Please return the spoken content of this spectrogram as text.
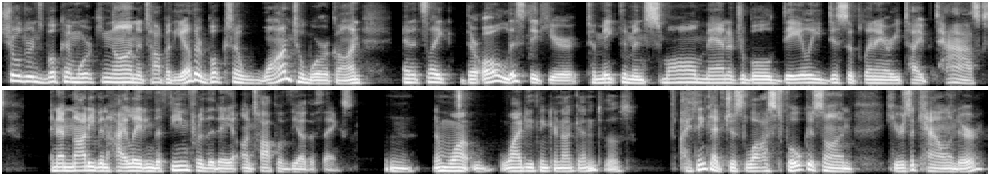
children's book I'm working on, on top of the other books I want to work on. And it's like they're all listed here to make them in small, manageable, daily, disciplinary type tasks. And I'm not even highlighting the theme for the day on top of the other things. Mm. And why why do you think you're not getting to those? I think I've just lost focus on here's a calendar,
